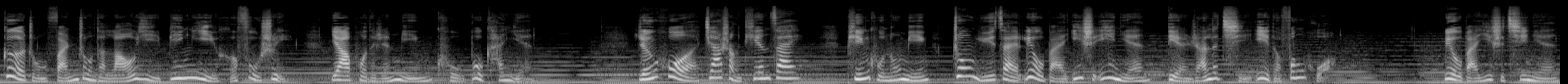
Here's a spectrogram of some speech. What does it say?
各种繁重的劳役、兵役和赋税，压迫的人民苦不堪言。人祸加上天灾，贫苦农民终于在六百一十一年点燃了起义的烽火。六百一十七年，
